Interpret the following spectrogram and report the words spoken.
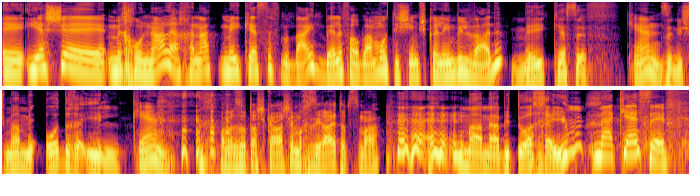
אה, יש אה, מכונה להכנת מי כסף בבית ב-1490 שקלים בלבד. מי כסף. כן, זה נשמע מאוד רעיל. כן. אבל זאת השקעה שמחזירה את עצמה. מה, מהביטוח חיים? מהכסף.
